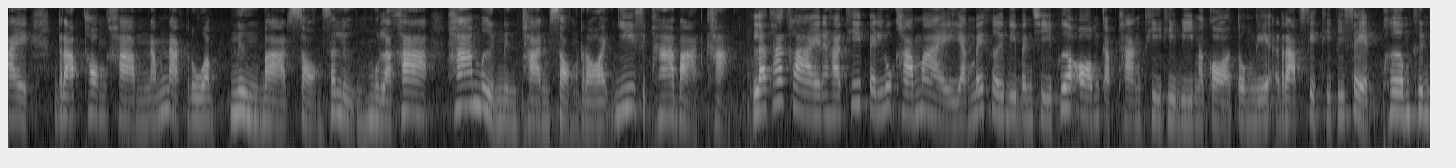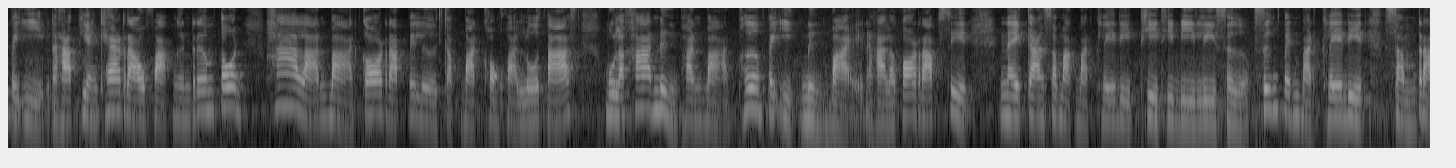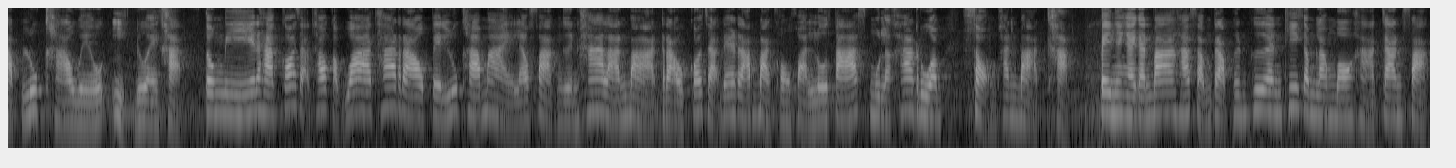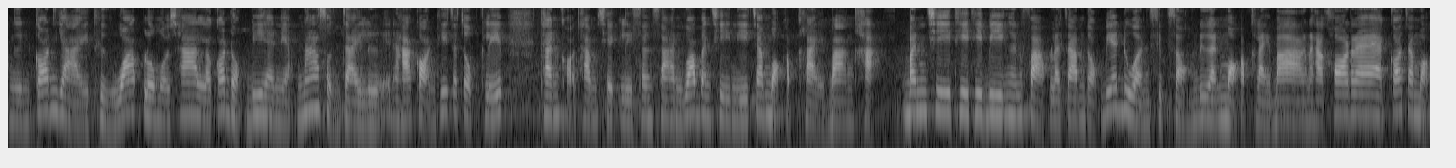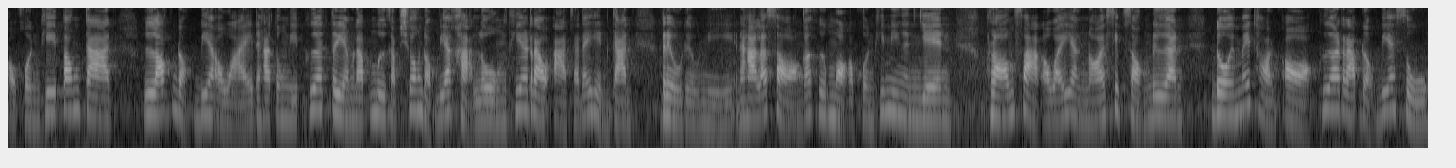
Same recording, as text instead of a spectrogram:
รับทองคำน้ำหนักรวม 1 บาท 2 สลึง มูลค่า 51,000 1,225 บาทค่ะ และถ้าใครนะคะที่เป็นลูกค้าใหม่ยังไม่เคยมีบัญชีเพื่อออมกับทาง TTB มาก่อนตรงนี้รับสิทธิพิเศษเพิ่มขึ้นไปอีกนะคะ เพียงแค่เราฝากเงินเริ่มต้น 5 ล้านบาทก็รับไปเลยกับบัตรของขวัญโลตัสมูลค่า 1,000 บาท เพิ่มไปอีก 1 ใบนะคะ แล้วก็รับสิทธิ์ในการสมัครบัตรเครดิต TTB Reserve ซึ่งเป็นบัตรเครดิตสำหรับลูกค้าเวลอีกด้วยค่ะตรงนี้นะคะก็จะเท่ากับว่าถ้าเราเป็นลูกค้าใหม่แล้วฝากเงิน 5 ล้านบาท เราก็จะได้รับบัตรของขวัญโลตัสมูลค่ารวม 2,000 บาทค่ะ เป็นยังไงกันบ้างคะสำหรับเพื่อนๆ ที่กำลังมองหาการฝากเงินก้อนใหญ่ ถือว่าโปรโมชั่นแล้วก็ดอกเบี้ยเนี่ยน่าสนใจเลยนะคะ ก่อนที่จะจบคลิปท่านขอทำเช็คลิสต์สั้นๆ ว่าบัญชีนี้จะเหมาะกับใครบ้างค่ะ บัญชี TTB เงินฝากประจำดอกเบี้ยด่วน 12 เดือนเหมาะกับใครบ้างนะคะ ข้อแรกก็จะเหมาะกับคนที่ต้องการล็อกดอกเบี้ยเอาไว้นะคะ ตรงนี้เพื่อเตรียมรับมือกับช่วงดอกเบี้ยขาลงที่เราอาจจะได้เห็นกันเร็วๆนี้นะคะ และ 2 ก็คือเหมาะกับคนที่มีเงินเย็น พร้อมฝากเอาไว้อย่างน้อย 12 เดือน โดยไม่ถอนออกเพื่อรับดอกเบี้ยสูง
